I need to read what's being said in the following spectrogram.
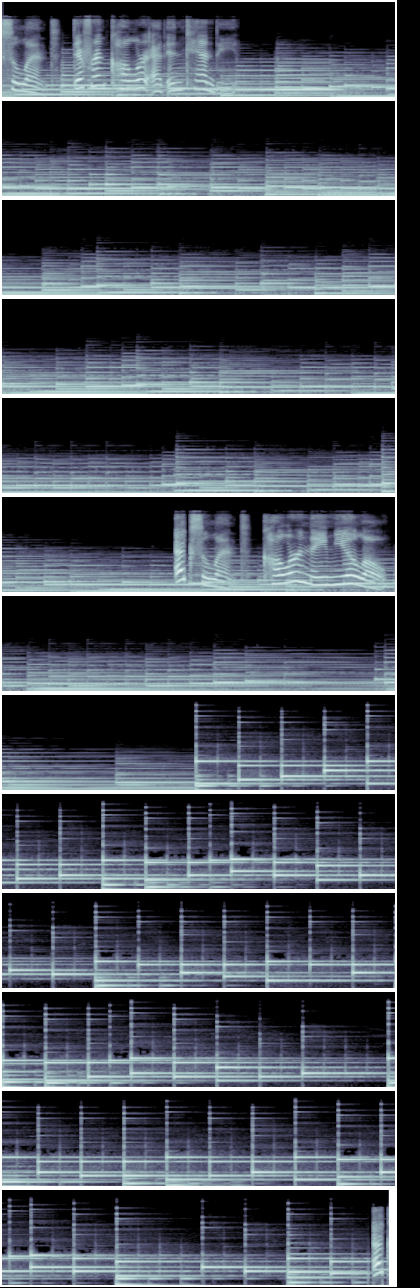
Excellent! Different color add in candy. Excellent! Color name yellow.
